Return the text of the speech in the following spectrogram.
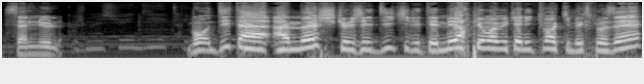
C'est nul. Bon, dites à, à Mush que j'ai dit qu'il était meilleur que moi mécaniquement, qu'il m'explosait.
